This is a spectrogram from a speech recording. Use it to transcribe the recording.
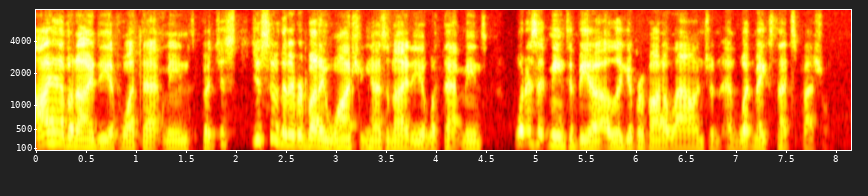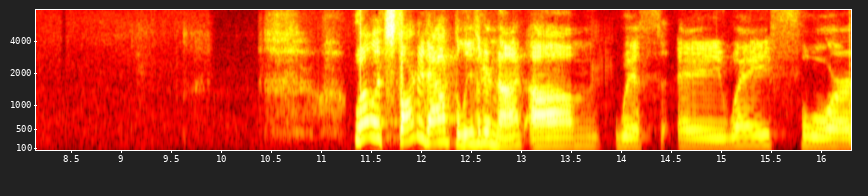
I have an idea of what that means, but just just so that everybody watching has an idea what that means, what does it mean to be a, a Liga Privada lounge, and, and what makes that special? Well, it started out, believe it or not, um, with a way for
